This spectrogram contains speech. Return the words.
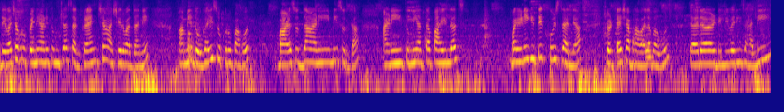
देवाच्या कृपेने आणि तुमच्या सगळ्यांच्या आशीर्वादाने आम्ही दोघंही सुखरूप आहोत. बाळसुद्धा आणि मीसुद्धा आणि तुम्ही आता पाहिलंच बहिणी किती खुश झाल्या छोट्याशा भावाला बघून. तर डिलिव्हरी झाली.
